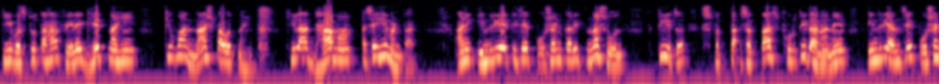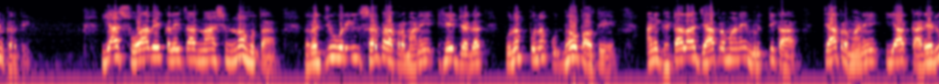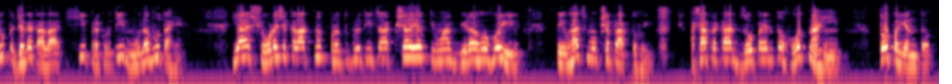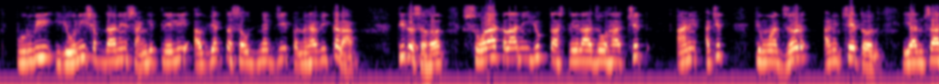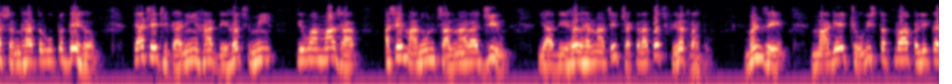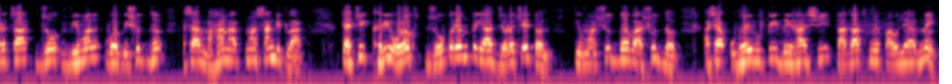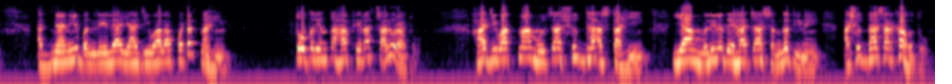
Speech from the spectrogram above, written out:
ती वस्तुत फेरे घेत नाही किंवा नाश पावत नाही. हिला धाम असेही म्हणतात. आणि इंद्रिये तिचे पोषण करीत नसून तीच सत्ता स्फूर्तिदानाने इंद्रियांचे पोषण करते. या सोळावे कलेचा नाश न होता रज्जूवरील सर्पराप्रमाणे हे जगत पुनःपुन उद्भव पावते आणि घटाला ज्याप्रमाणे मृत्तिका त्याप्रमाणे या कार्यरूप जगताला ही प्रकृती मूलभूत आहे. या षोडशकलात्मक प्रकृतीचा क्षय किंवा विरह होईल तेव्हाच मोक्ष प्राप्त होईल. असा प्रकार जोपर्यंत होत नाही तोपर्यंत पूर्वी योनी शब्दाने सांगितलेली अव्यक्त संज्ञक जी पंधरावी कला तिथसह सोळा कलांनी युक्त असलेला जो हा चित आणि अचित किंवा जड आणि चेतन यांचा संघातरूप देह त्याचे ठिकाणी हा देहच मी किंवा माझा असे मानून चालणारा जीव या देहधारणाचे चक्रातच फिरत राहतो. म्हणजे मागे चोवीस तत्वा पलीकडचा जो विमल व विशुद्ध असा महान आत्मा सांगितला त्याची खरी ओळख जोपर्यंत या जडचेतन किंवा शुद्ध व अशुद्ध अशा उभयरूपी देहाशी तादात्म्य पावल्याने अज्ञानी बनलेल्या या जीवाला पटत नाही. तोपर्यंत हा फेरा चालू राहतो. हा जीवात्मा मूळचा शुद्ध असताही या मलिन देहाच्या संगतीने अशुद्धासारखा होतो.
